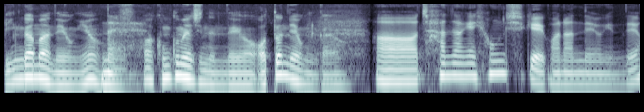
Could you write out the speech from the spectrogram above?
민감한 내용이요? 네. 아, 궁금해지는데요. 어떤 내용인가요? 어, 찬양의 형식에 관한 내용인데요.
